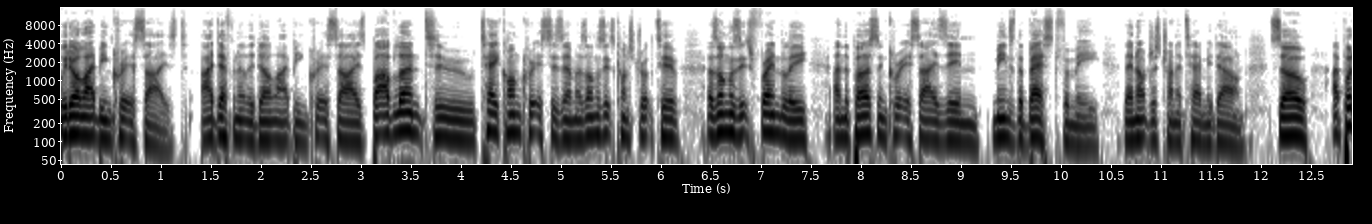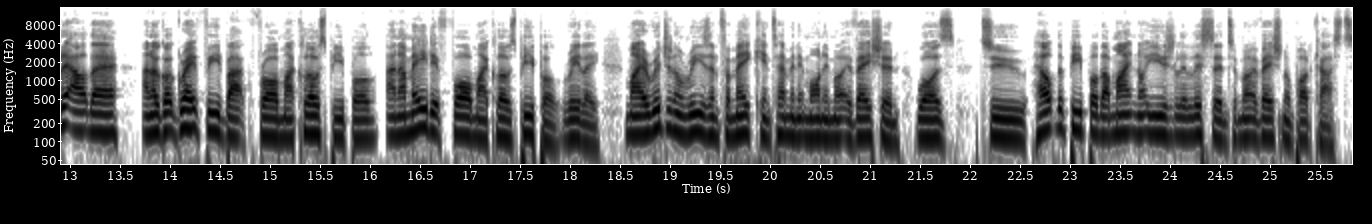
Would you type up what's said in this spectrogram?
we don't like being criticized. I definitely don't like being criticized, but I've learned to take on criticism as long as it's constructive, as long as it's friendly, and the person criticizing means the best for me. They're not just trying to tear me down. So I put it out there, and I got great feedback from my close people, and I made it for my close people, really. My original reason for making 10 Minute Morning Motivation was to help the people that might not usually listen to motivational podcasts,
